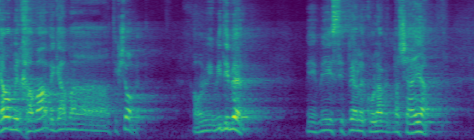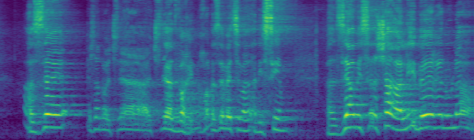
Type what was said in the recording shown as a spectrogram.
גם המלחמה וגם התקשורת. כלומר, מי, מי דיבר? מי, מי סיפר לכולם את מה שהיה? אז זה, יש לנו את שני, את שני הדברים, נכון? אז זה בעצם הניסים. על זה עם ישראל שר, עלי באר אנולה.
